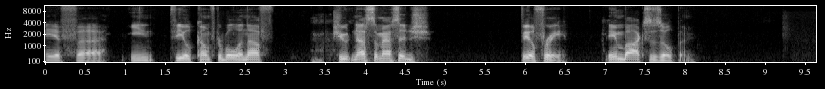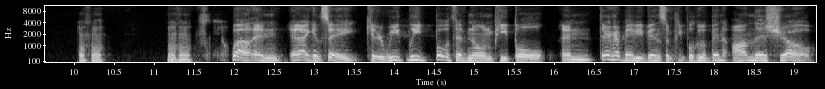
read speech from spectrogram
if uh, you feel comfortable enough shooting us a message feel free. The inbox is open. Mhm. Mhm. Well, and and I can say, Kidder, we we both have known people, and there have maybe been some people who have been on this show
